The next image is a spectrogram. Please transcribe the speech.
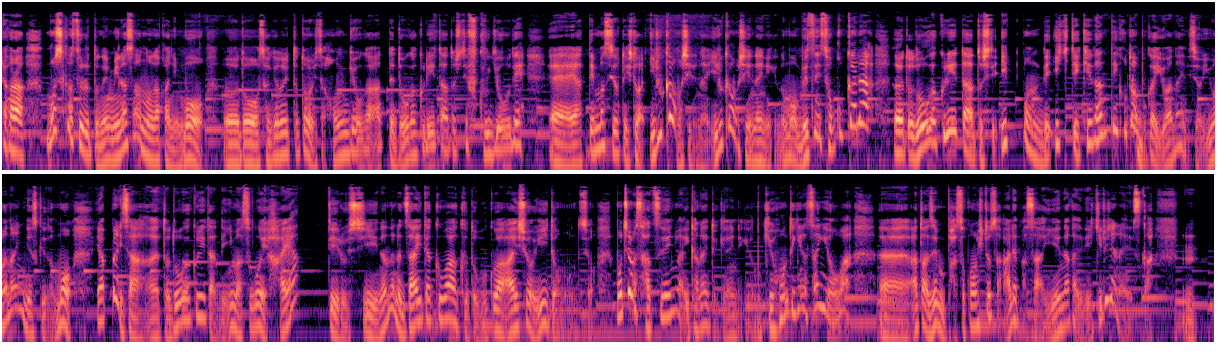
だから、もしかするとね、皆さんの中にも、うんと、先ほど言った通りさ、本業があって動画クリエイターとして副業で、えー、やってますよって人はいるかもしれない。いるかもしれないんだけども、別にそこから、うんと、動画クリエイターとして一本で生きていけなんていうことは僕は言わないんですよ。言わないんですけども、やっぱりさ、と動画クリエイターって今すごい流行ってているし、なんなら在宅ワークと僕は相性いいと思うんですよ。もちろん撮影には行かないといけないんだけども、基本的な作業は、えー、あとは全部パソコン一つあればさ、家の中でできるじゃないですか。うん。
